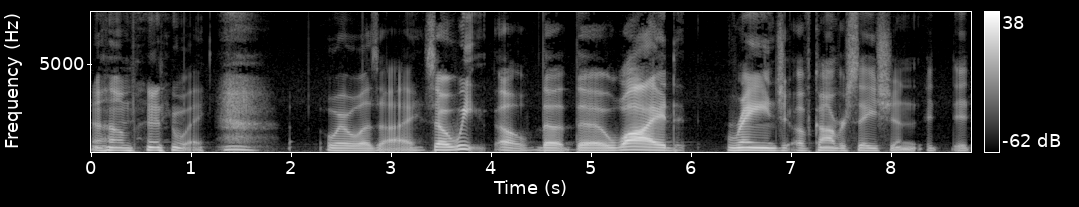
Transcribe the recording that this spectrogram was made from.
um, anyway, where was I? So we oh the the wide range of conversation. It it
